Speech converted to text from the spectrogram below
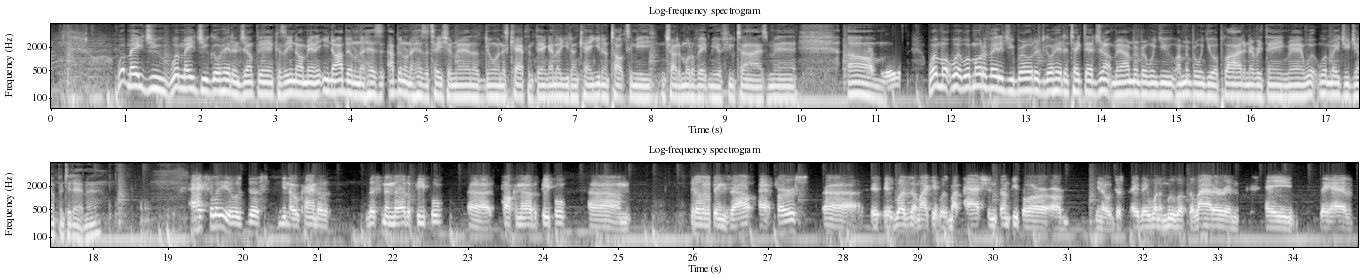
what made you What made you go ahead and jump in? Because you know, man, you know, I've been on a hes- I've been on a hesitation, man, of doing this captain thing. I know you can you done talk to me and try to motivate me a few times, man. Um, what, what what motivated you, bro, to go ahead and take that jump, man? I remember when you I remember when you applied and everything, man. What what made you jump into that, man? Actually, it was just you know kind of listening to other people, uh, talking to other people, um, filling things out. At first, uh, it, it, wasn't like it was my passion. Some people are, are you know, just hey, they want to move up the ladder and hey, they have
